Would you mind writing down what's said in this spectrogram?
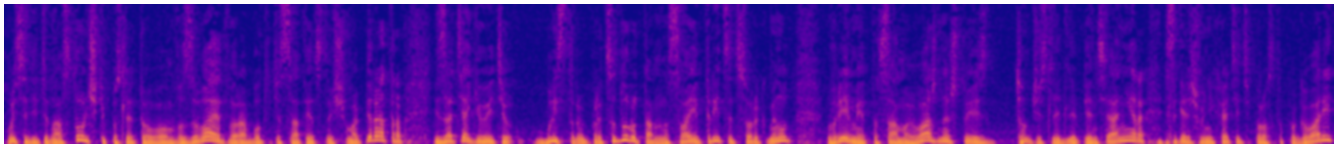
Вы сидите на стульчике, после этого вам вызывают, вы работаете с соответствующим оператором и затягиваете быструю процедуру там на свои 30-40 минут. Время это самое важное, что есть в том числе для пенсионера, если, конечно, вы не хотите просто поговорить.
